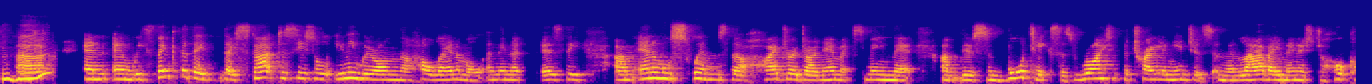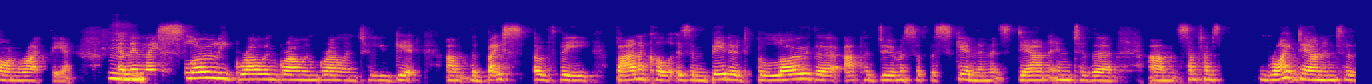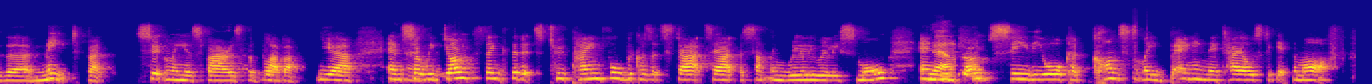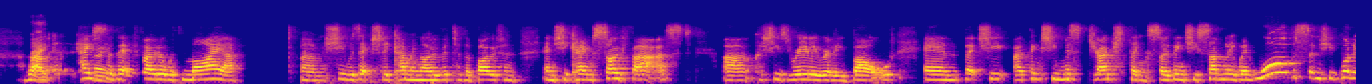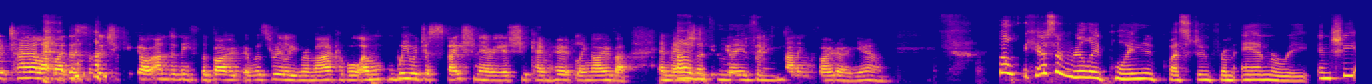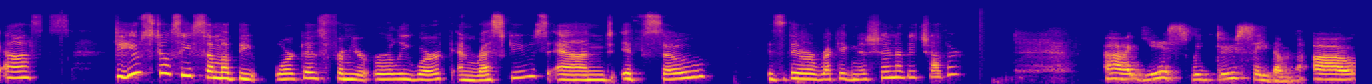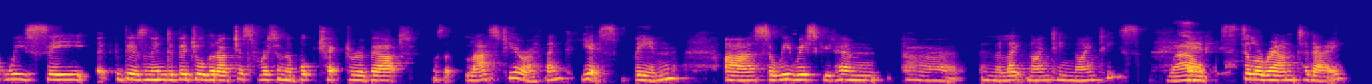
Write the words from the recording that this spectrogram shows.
Mm-hmm. Uh, and and we think that they they start to settle anywhere on the whole animal and then it, as the um, animal swims the hydrodynamics mean that um, there's some vortexes right at the trailing edges and the larvae manage to hook on right there mm. and then hmm. they slowly grow and grow and grow until you get um, the base of the barnacle is embedded below the epidermis of the skin and it's down into the um, sometimes right down into the meat but certainly as far as the blubber. Yeah. And okay. so we don't think that it's too painful because it starts out as something really, really small. And yeah. you don't see the orca constantly banging their tails to get them off. Right. Um, in the case right. of that photo with Maya, um, she was actually coming over to the boat and, and she came so fast because uh, she's really, really bold. And that she, I think she misjudged things. So then she suddenly went whoops and she put her tail up like this so that she could go underneath the boat. It was really remarkable. And we were just stationary as she came hurtling over and oh, managed oh, to get amazing. a stunning photo. Yeah. Well, here's a really poignant question from Anne Marie. And she asks, do you still see some of the orcas from your early work and rescues? And if so, is there a recognition of each other? Uh, yes, we do see them. Uh, we see there's an individual that I've just written a book chapter about. Was it last year? I think. Yes, Ben. Uh, so we rescued him uh, in the late 1990s. Wow. And he's still around today.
